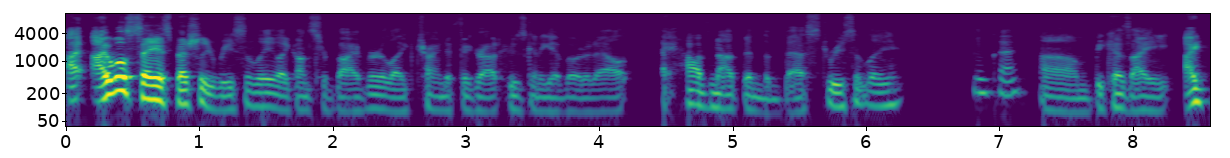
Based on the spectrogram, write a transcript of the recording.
I, I will say, especially recently, like on Survivor, like trying to figure out who's to get voted out. I have not been the best recently, Okay. um, because I I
